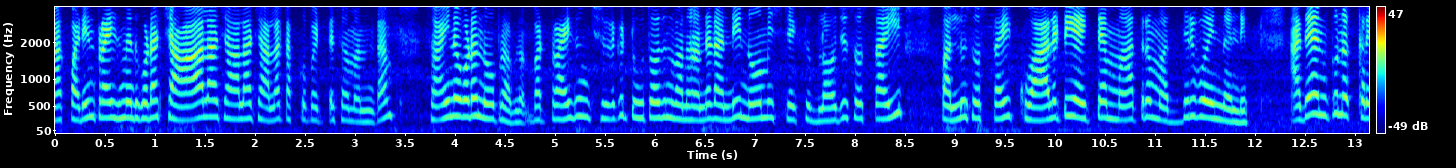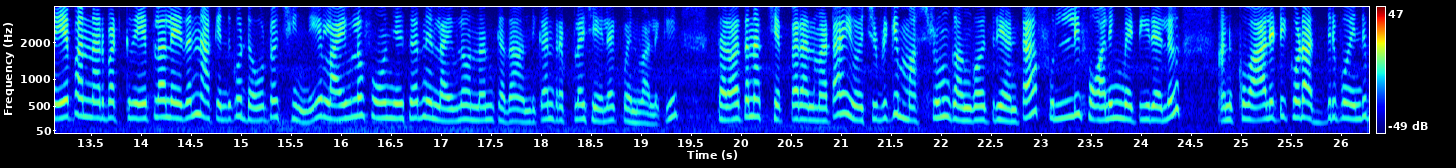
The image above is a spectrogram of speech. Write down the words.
నాకు పడిన ప్రైస్ మీద కూడా చాలా చాలా చాలా తక్కువ పెట్టేసామంట సో అయినా కూడా నో ప్రాబ్లం. బట్ ప్రైస్ వచ్చేసరికి టూ థౌజండ్ వన్ హండ్రెడ్ అండి. No mistakes. బ్లౌజెస్ వస్తాయి పళ్ళుస్ వస్తాయి క్వాలిటీ అయితే మాత్రం అద్దరిపోయిందండి. అదే అనుకున్న క్రేప్ అన్నారు బట్ క్రేప్లా లేదని నాకు ఎందుకో డౌట్ వచ్చింది. లైవ్లో ఫోన్ చేశారు నేను లైవ్లో ఉన్నాను కదా అందుకని రిప్లై చేయలేకపోయిన వాళ్ళకి. తర్వాత నాకు చెప్పారనమాట ఇవి వచ్చేప్పటికి మష్రూమ్ గంగోత్రి అంట fully falling material and quality కూడా అద్దరిపోయింది.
